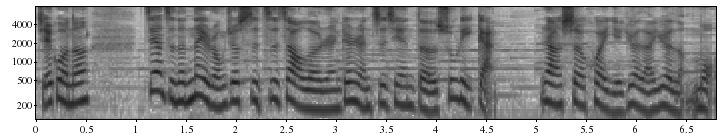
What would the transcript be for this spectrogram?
结果呢，这样子的内容就是制造了人跟人之间的疏离感，让社会也越来越冷漠。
